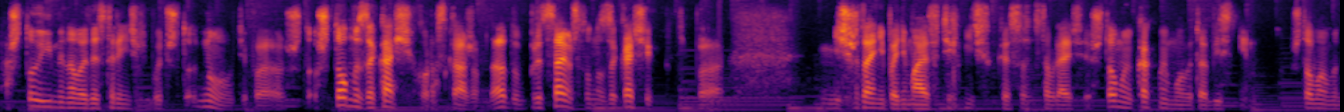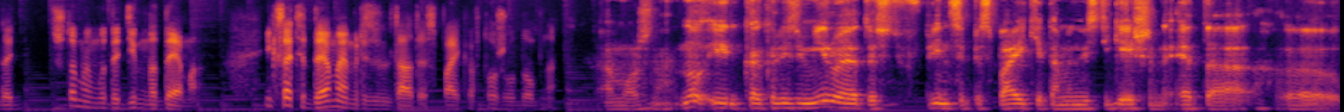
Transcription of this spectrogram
а что именно в этой страничке будет? Что, ну, типа, что, что мы заказчику расскажем, да? Представим, что на заказчик, типа, ни черта не понимает в технической составляющей. Что мы, как мы ему это объясним? Что мы ему, дадим, что мы ему дадим на демо? И, кстати, демоем результаты спайков тоже удобно. А можно. Ну и как резюмируя, то есть, в принципе, спайки, там, investigation — это э,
